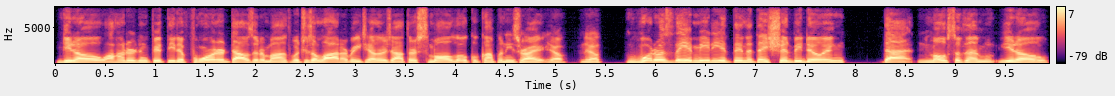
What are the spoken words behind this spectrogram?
you know, 150 to 400,000 a month, which is a lot of retailers out there, small local companies, right? Yep. Yep. What is the immediate thing that they should be doing that most of them, you know,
